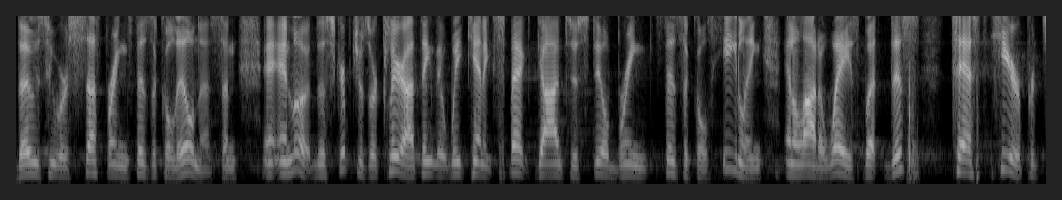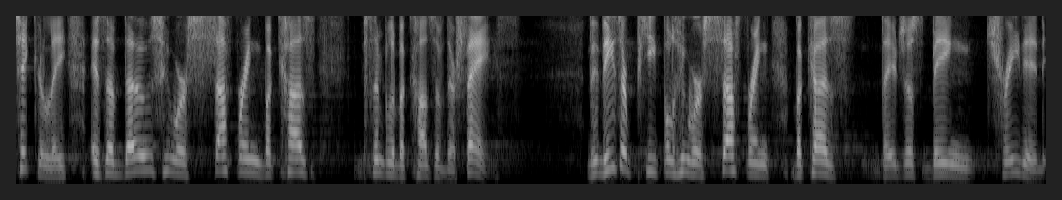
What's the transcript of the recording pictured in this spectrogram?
those who are suffering physical illness. And, and, look, the scriptures are clear. I think that we can expect God to still bring physical healing in a lot of ways. But this test here, particularly, is of those who are suffering because simply because of their faith. These are people who are suffering because they're just being treated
